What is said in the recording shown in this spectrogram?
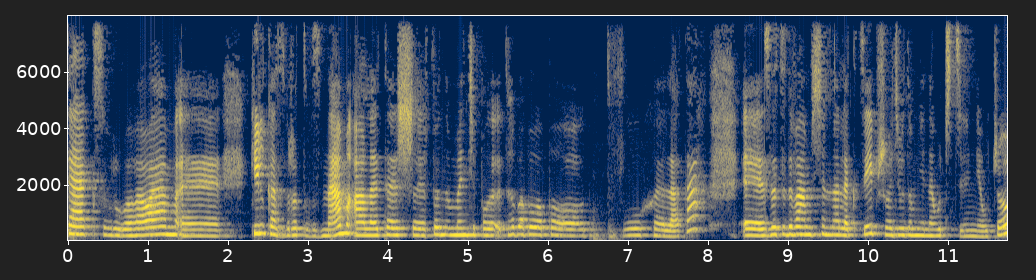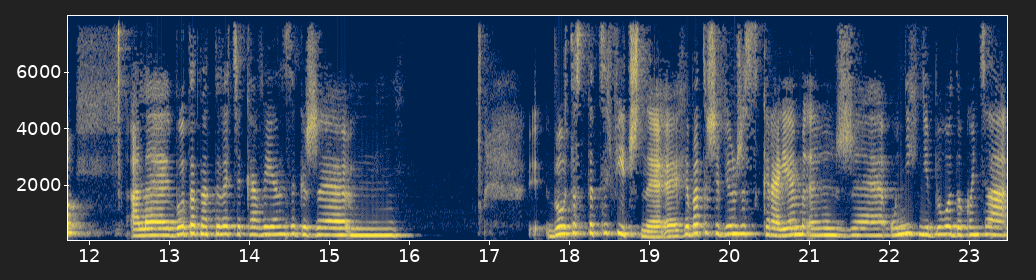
Tak, spróbowałam. Kilka zwrotów znam, ale też w pewnym momencie, to chyba było po dwóch latach, zdecydowałam się na lekcję i przychodził do mnie nauczyciel mnie uczył. Ale był to na tyle ciekawy język, że. Mm, był to specyficzny. E, chyba to się wiąże z krajem, e, że u nich nie było do końca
